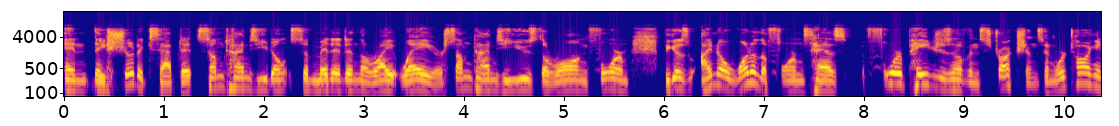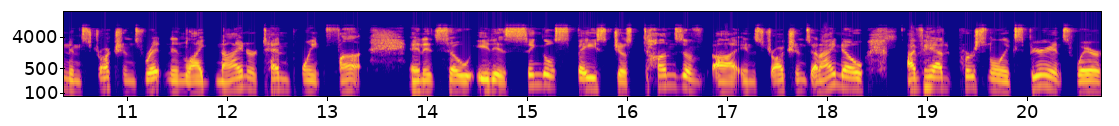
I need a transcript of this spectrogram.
and they should accept it, sometimes you don't submit it in the right way or sometimes you use the wrong form because I know one of the forms has four pages of instructions and we're talking instructions written in like nine or 10 point font. And it's so it is single space, just tons uh, instructions. And I know I've had personal experience where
